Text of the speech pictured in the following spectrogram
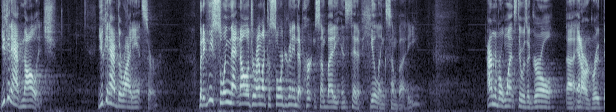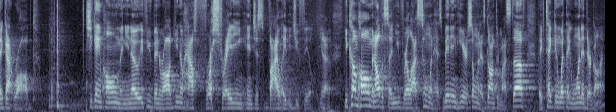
You can have knowledge, you can have the right answer. But if you swing that knowledge around like a sword, you're going to end up hurting somebody instead of healing somebody. I remember once there was a girl uh, in our group that got robbed. She came home, and you know, if you've been robbed, you know how frustrating and just violated you feel. You know, you come home, and all of a sudden you've realized someone has been in here, someone has gone through my stuff, they've taken what they wanted, they're gone.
